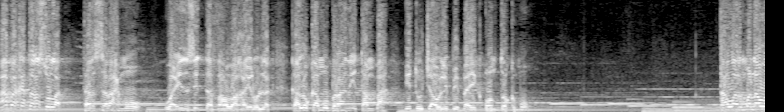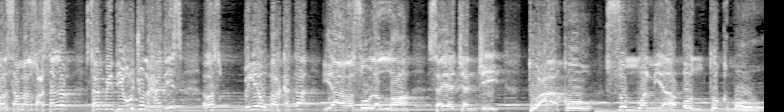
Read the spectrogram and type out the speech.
Apa kata Rasulullah? Terserahmu wa in zitta fahuwa khairul lak. Kalau kamu berani tambah itu jauh lebih baik untukmu. Tawar menawar sama Rasulullah sampai di ujung hadis beliau berkata ya Rasulullah saya janji doaku semuanya untukmu.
